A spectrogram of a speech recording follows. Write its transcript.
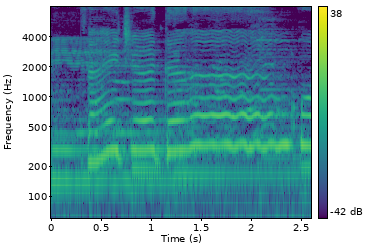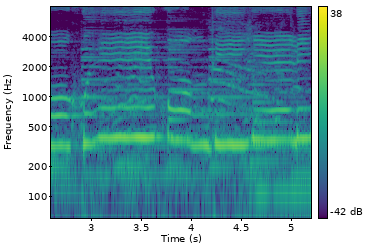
别，在这灯火辉煌的夜里，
